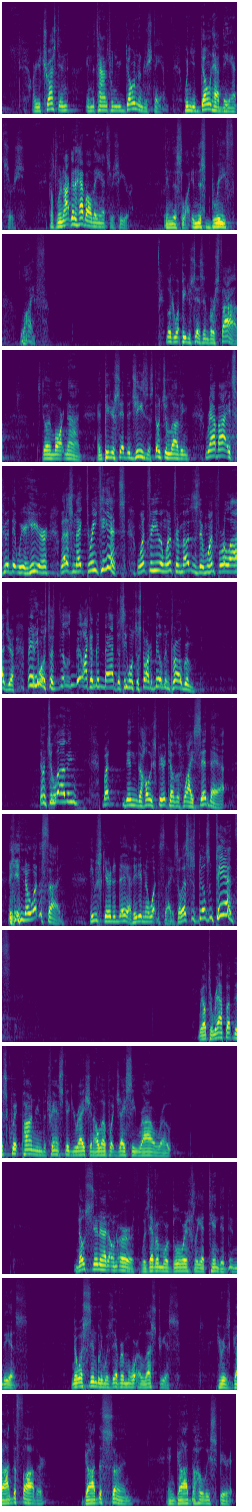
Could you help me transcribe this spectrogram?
Are you trusting in the times when you don't understand, when you don't have the answers? Because we're not going to have all the answers here in this life, in this brief life. Look at what Peter says in verse 5, still in Mark 9. And Peter said to Jesus, Don't you love him? Rabbi, it's good that we're here. Let us make three tents one for you, and one for Moses, and one for Elijah. Man, he wants to, like a good Baptist, he wants to start a building program. Don't you love him? But then the Holy Spirit tells us why he said that. He didn't know what to say. He was scared to death. He didn't know what to say. So let's just build some tents. Well, to wrap up this quick pondering of the Transfiguration, I love what J.C. Ryle wrote. No synod on earth was ever more gloriously attended than this. No assembly was ever more illustrious. Here is God the Father, God the Son, and God the Holy Spirit.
